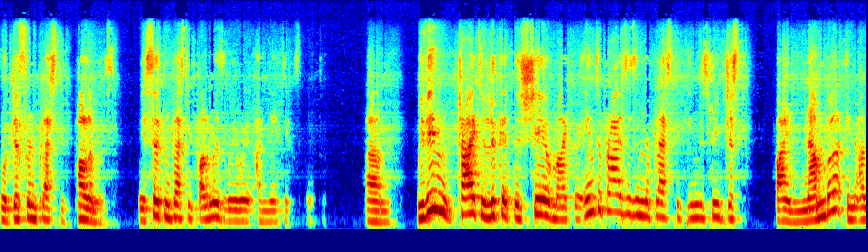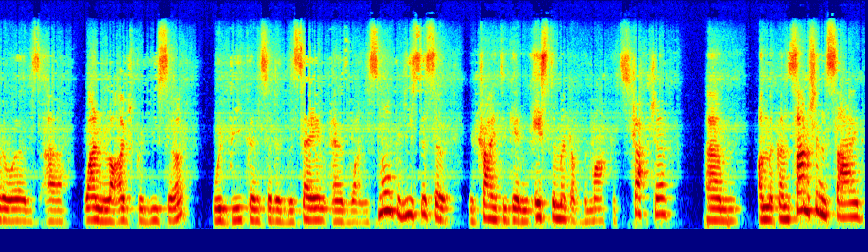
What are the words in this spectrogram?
for different plastic polymers. There are certain plastic polymers where we are net exporter. Um, we then try to look at the share of micro enterprises in the plastic industry just by number. In other words, uh, one large producer would be considered the same as one small producer. So we're trying to get an estimate of the market structure. Um, on the consumption side,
